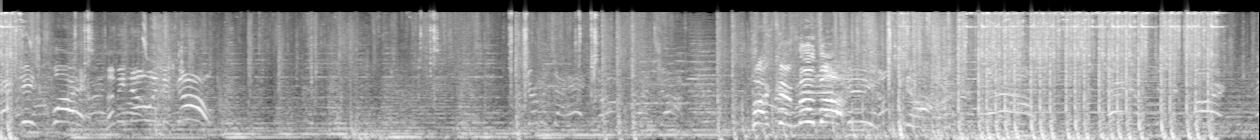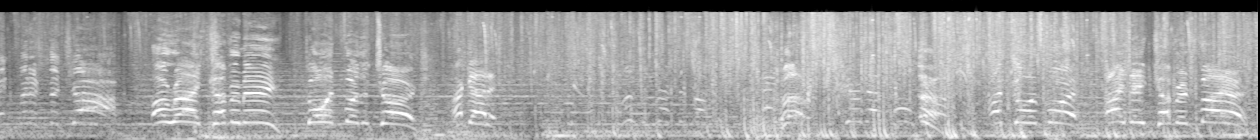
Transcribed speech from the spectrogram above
MG's quiet! Let me know when to go! Parker, move up! And finish the job! All right, cover me! Going for the charge! I got it! Uh, I'm going for it! I need cover and fire!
